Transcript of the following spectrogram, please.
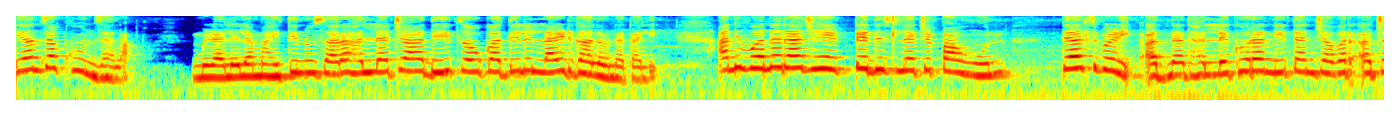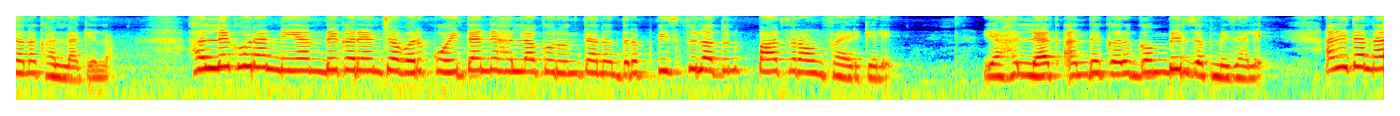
यांचा खून झाला. मिळालेल्या माहितीनुसार हल्ल्याच्या आधी चौकातील लाइट घालवण्यात आली आणि वनराज हे एकटे दिसल्याचे पाहून त्याचवेळी अज्ञात हल्लेखोरांनी त्यांच्यावर अचानक हल्ला केला. हल्लेखोरांनी आंदेकर यांच्यावर कोयत्याने हल्ला करून त्यानंतर पिस्तुलातून पाच राऊंड फायर केले. या हल्ल्यात अंदेकर गंभीर जखमी झाले आणि त्यांना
